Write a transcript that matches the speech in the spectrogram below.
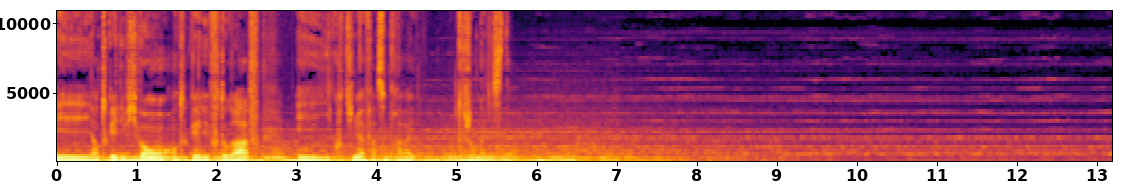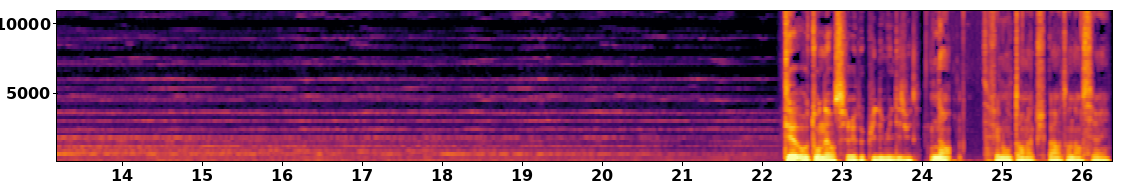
Et en tout cas il est vivant, en tout cas il est photographe et il continue à faire son travail de journaliste. T'es retourné en Syrie depuis 2018 Non, ça fait longtemps là que je suis pas retourné en Syrie.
